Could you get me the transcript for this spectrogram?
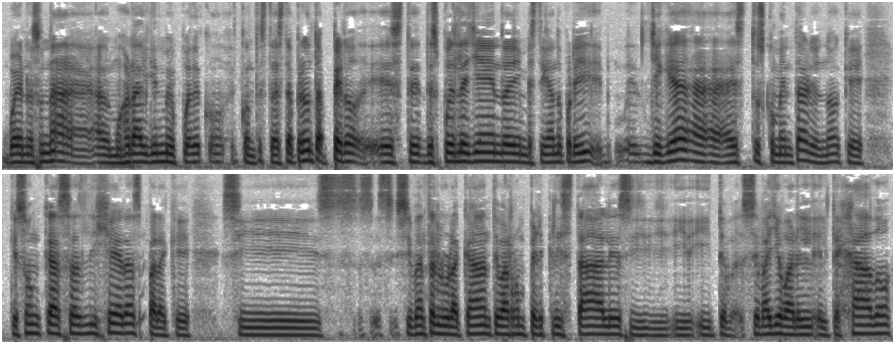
Bueno, es una, a lo mejor alguien me puede contestar esta pregunta, pero este, después leyendo e investigando por ahí, eh, llegué a, estos comentarios, ¿no? Que, que son casas ligeras para que si, si va a entrar el huracán, te va a romper cristales y, y, se va a llevar el, el tejado,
